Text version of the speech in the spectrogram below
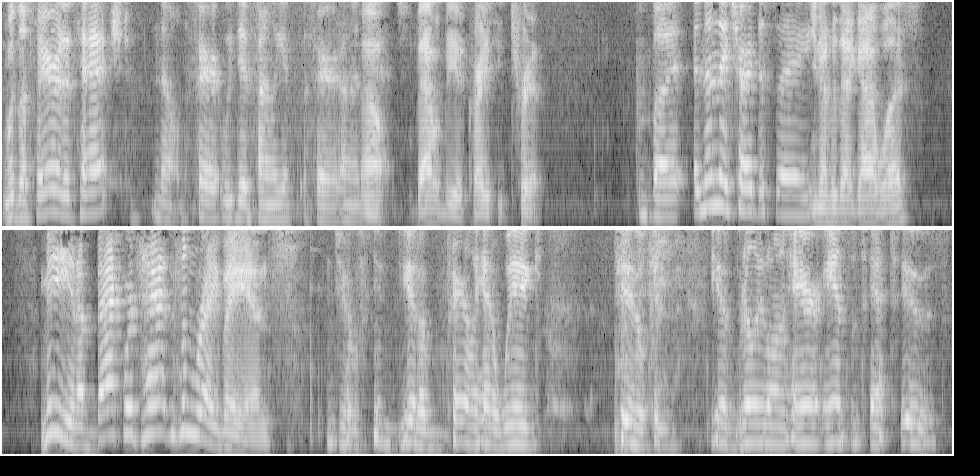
With a ferret attached? No, the ferret we did finally get the ferret Oh, that would be a crazy trip. But and then they tried to say You know who that guy was? Me in a backwards hat and some Ray Bans. you, you had apparently had a wig too because you had really long hair and some tattoos.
